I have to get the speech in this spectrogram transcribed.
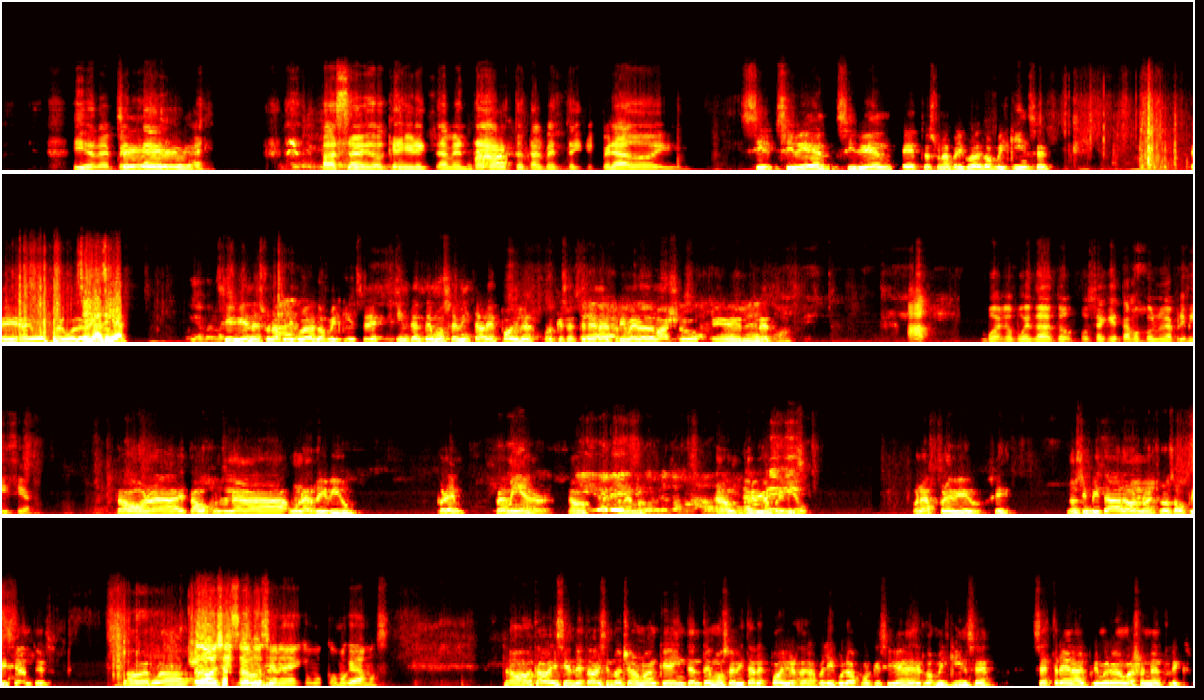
Y de repente pasa algo que directamente ah. es totalmente inesperado y si, si, bien si bien esto es una película del 2015 eh, siga, siga. Si bien es una película del 2015 intentemos evitar spoilers porque se estrena el primero de mayo en Netflix. Ah bueno buen dato. O sea que estamos con una primicia. Estamos, una, estamos con una, una review pre, premiere. No, sí, dale, no, preview. una preview, sí. Nos invitaron nuestros auspiciantes a verla. Perdón, ya solucioné. ¿Cómo, ¿Cómo, quedamos? No, estaba diciendo, estaba diciendo Sherman que intentemos evitar spoilers de la película porque si bien es del 2015, se estrena el primero de mayo en Netflix.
